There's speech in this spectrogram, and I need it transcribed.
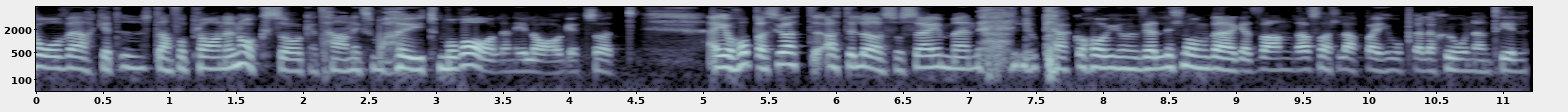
påverkat utanför planen också och att han liksom har höjt moralen i laget. Så att, jag hoppas ju att, att det löser sig men Lukaku har ju en väldigt lång väg att vandra för att lappa ihop relationen till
